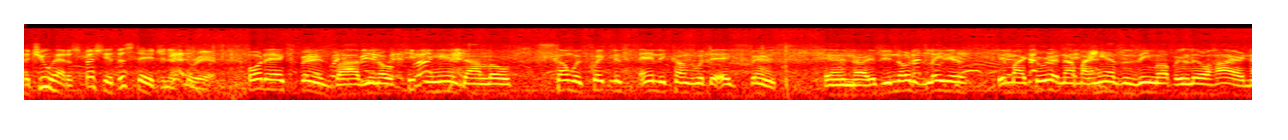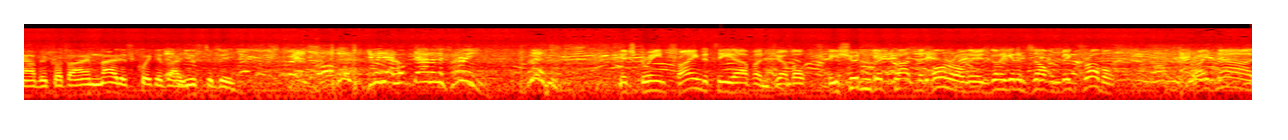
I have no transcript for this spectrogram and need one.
that you had, especially at this stage in his career. Or the experience, Bob. You know, keep your hands down low, come with quickness, and it comes with the experience. And uh, if you notice later in my career, now my hands are zoom up a little higher now because I'm not as quick as I used to be. Give me that hook down on the green. Mitch Green trying to tee off on Jumbo. He shouldn't get caught in the corner over there. He's going to get himself in big trouble. Right now,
